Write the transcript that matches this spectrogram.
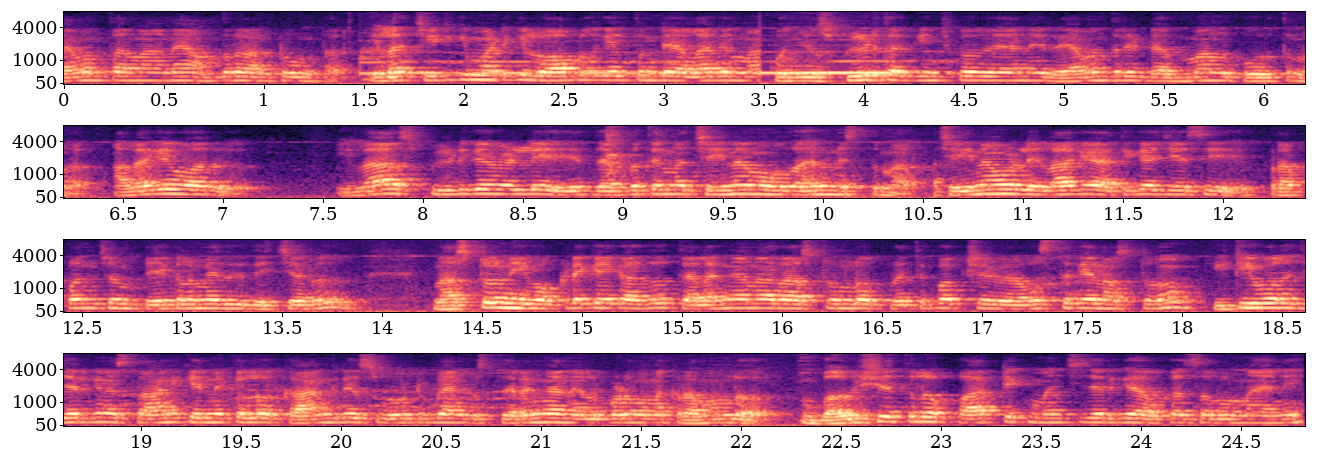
రేవంత్ అన్న అనే అందరూ అంటూ ఉంటారు. ఇలా చీటికి మటికి లోపలికి వెళ్తుంటే ఎలాగన్నా కొంచెం స్పీడ్ తగ్గించుకోవే అని రేవంత్ రెడ్డి అభిమానులు కోరుతున్నారు. అలాగే వారు ఇలా స్పీడ్గా వెళ్ళి దెబ్బతిన్న చైనాను ఉదాహరణ ఇస్తున్నారు. చైనా వాళ్ళు ఇలాగే అతిగా చేసి ప్రపంచం పీకల మీదకి తెచ్చారు. నష్టం నీ ఒక్కడికే కాదు తెలంగాణ రాష్ట్రంలో ప్రతిపక్ష వ్యవస్థకే నష్టం. ఇటీవల జరిగిన స్థానిక ఎన్నికల్లో కాంగ్రెస్ ఓటు బ్యాంకు స్థిరంగా నిలబడి ఉన్న క్రమంలో భవిష్యత్తులో పార్టీకి మంచి జరిగే అవకాశాలు ఉన్నాయని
